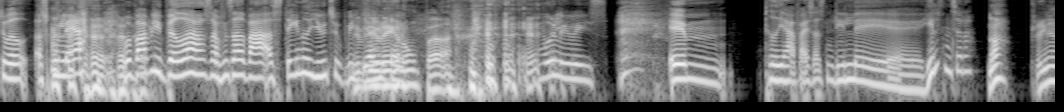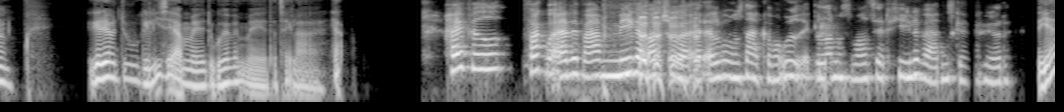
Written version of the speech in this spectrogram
du ved, og skulle lære. Hun ville bare blive bedre, så hun sad bare og stenede YouTube-videoer. Det er fordi, hun ikke har nogen børn. Muligvis. Øhm, Pede, jeg har faktisk også en lille øh, hilsen til dig. Nå, griner Du kan lige se, om øh, du kan høre, hvem øh, der taler her. Hej Pede. Fuck, hvor er det bare mega optur, at albumet snart kommer ud. Jeg glæder mig så meget til, at hele verden skal høre det. Ja,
